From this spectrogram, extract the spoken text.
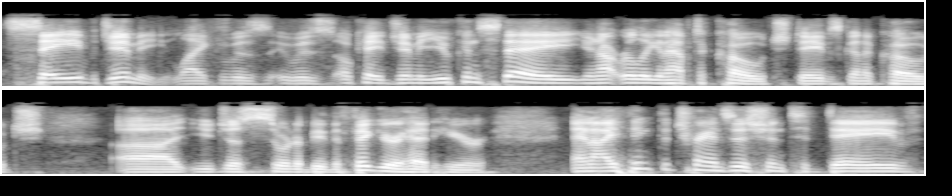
save Jimmy. Like it was it was okay, Jimmy, you can stay. You're not really gonna have to coach. Dave's gonna coach. Uh, you just sort of be the figurehead here. And I think the transition to Dave.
